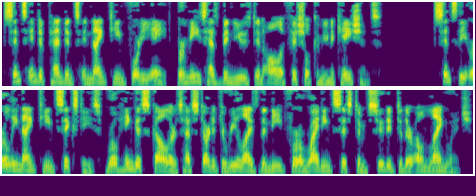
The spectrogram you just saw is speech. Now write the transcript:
Since independence in 1948, Burmese has been used in all official communications. Since the early 1960s, Rohingya scholars have started to realize the need for a writing system suited to their own language.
